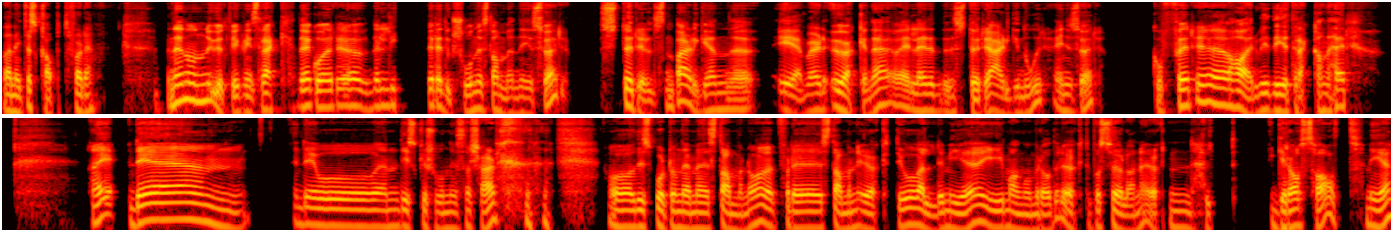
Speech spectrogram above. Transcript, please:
den er ikke skapt for det. Men det er noen utviklingstrekk. Det, går, eh, det er litt reduksjon i stammen i sør. Størrelsen på elgen eh, er vel økende, eller er større elg i nord enn i sør. Hvorfor eh, har vi de trekkene her? Nei, det, det er jo en diskusjon i seg sjøl. og du spurte om det med stammen nå, for det, stammen økte jo veldig mye i mange områder. Økte på Sørlandet, økte den helt grassat mye,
